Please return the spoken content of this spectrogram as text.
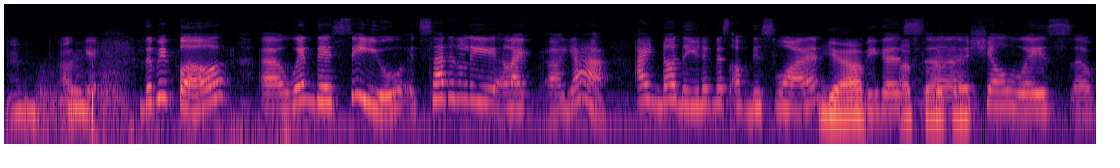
mhm. Okay, the people uh, when they see you, it's suddenly like uh, yeah, I know the uniqueness of this one. Yeah, because uh, she always. Uh,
